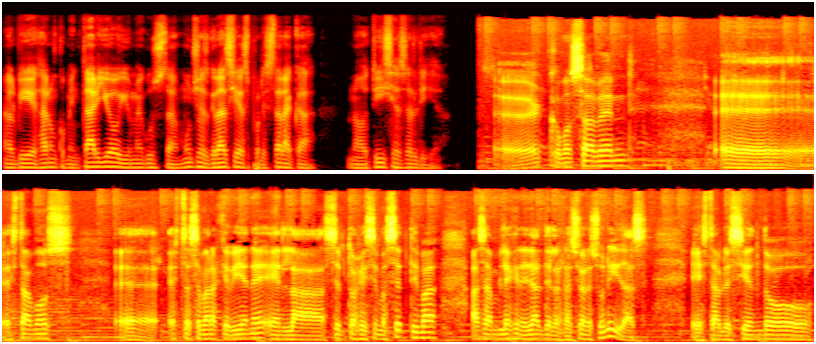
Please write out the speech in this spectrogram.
No olvide dejar un comentario y un me gusta. Muchas gracias por estar acá. Noticias al día. Eh, como saben, eh, estamos eh, esta semana que viene en la 77 Asamblea General de las Naciones Unidas, estableciendo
